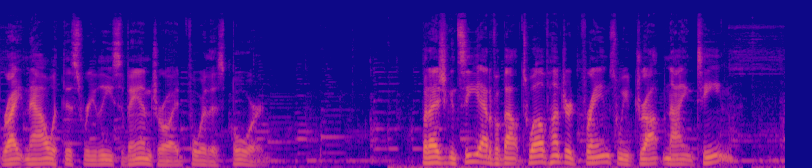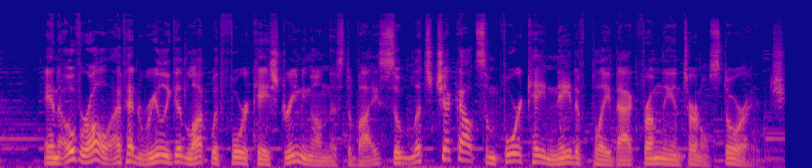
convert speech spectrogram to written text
right now with this release of Android for this board. But as you can see, out of about 1200 frames, we've dropped 19. And overall, I've had really good luck with 4K streaming on this device, so let's check out some 4K native playback from the internal storage.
